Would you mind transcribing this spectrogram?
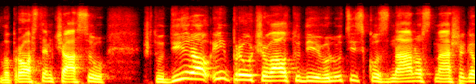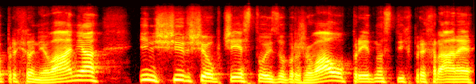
v prostem času študiral in preučeval tudi evolucijsko znanost našega prehranjevanja in širše občestvo izobraževal o prednostih prehrane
